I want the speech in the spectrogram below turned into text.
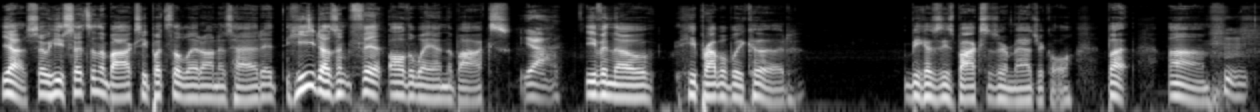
Yeah. So he sits in the box. He puts the lid on his head. It. He doesn't fit all the way in the box, Yeah, even though he probably could, because these boxes are magical. But um.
